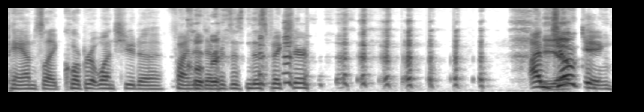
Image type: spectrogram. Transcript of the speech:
Pam's like corporate wants you to find the differences in this picture. I'm Yep. joking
